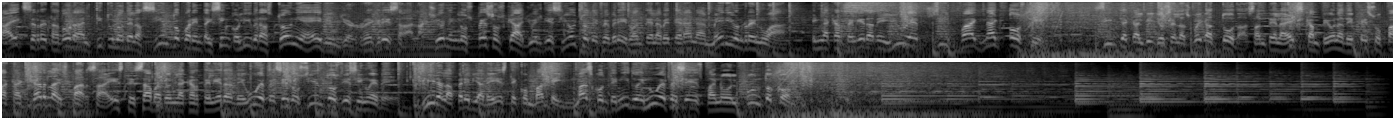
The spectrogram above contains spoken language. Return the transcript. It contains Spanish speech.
La ex retadora al título de las 145 libras, Tonya Evinger, regresa a la acción en los pesos gallo el 18 de febrero ante la veterana Marion Renoir en la cartelera de UFC Fight Night Austin. Cintia Calvillo se las juega todas ante la ex campeona de peso paja Carla Esparza este sábado en la cartelera de UFC 219. Mira la previa de este combate y más contenido en ufcespanol.com.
